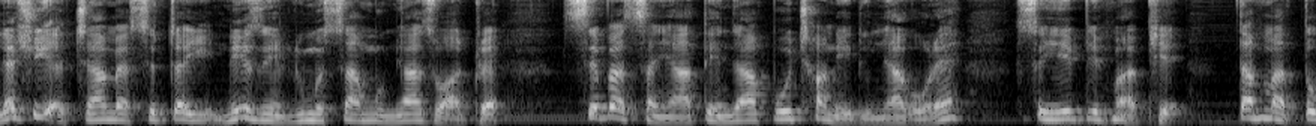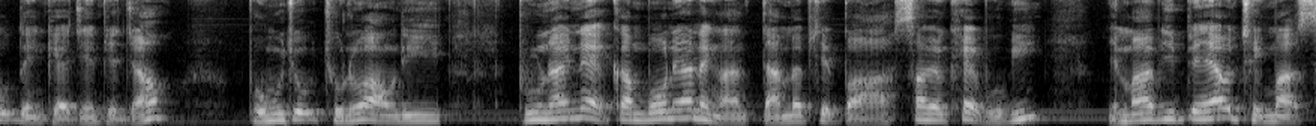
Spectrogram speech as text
လက်ရှိအကြမ်းမဲ့စစ်တပ်၏နေ့စဉ်လူမဆန်မှုများစွာအတွက်စစ်ဘက်ဆိုင်ရာတင် जा ပိုးချနေသူများကိုလည်းစစ်ရေးပြစ်မှတ်ဖြစ်တတ်မှတ်တုတ်တင်ခဲ့ခြင်းဖြစ်ကြောင်းဗိုလ်မှူးချုပ်ဂျုံတော်အောင်ဒီဘရူနိုင်းနဲ့ကမ်ဘောဒီးယားနိုင်ငံတမ်းမဲ့ဖြစ်ပါဆောင်ရွက်ခဲ့ပူပြီးမြန်မာပြည်ပြန်ရောက်ချိန်မှစ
